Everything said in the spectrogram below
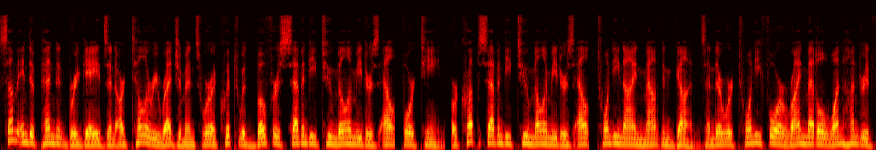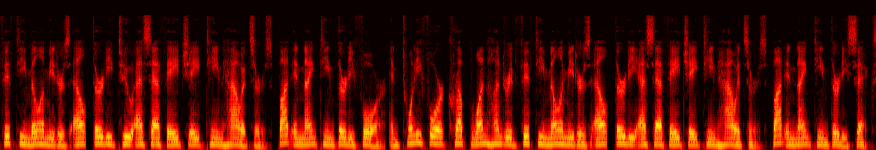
Some independent brigades and artillery regiments were equipped with Bofors 72 mm L-14, or Krupp 72 mm L-29 mountain guns and there were 24 Rheinmetall 150 mm L-32 SFH-18 howitzers bought in 1934 and 24 Krupp 150 mm L-30 SFH-18 howitzers bought in 1936.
